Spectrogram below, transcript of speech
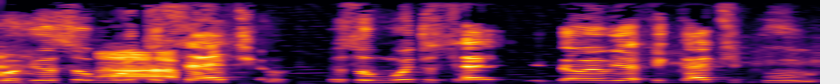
Porque eu sou muito Ah, cético. Eu sou muito cético. Então eu ia ficar tipo:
